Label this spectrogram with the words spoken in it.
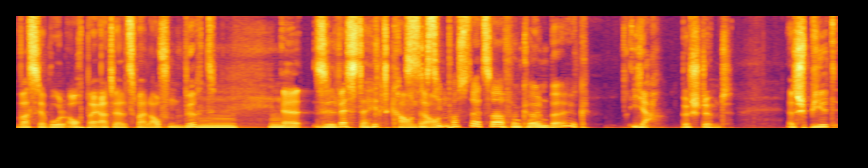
was ja wohl auch bei RTL 2 laufen wird. Hm. Hm. Äh, Silvester Hit ist das die Countdown. Postleitzahl von Köln-Bölk? Ja, bestimmt. Es spielt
